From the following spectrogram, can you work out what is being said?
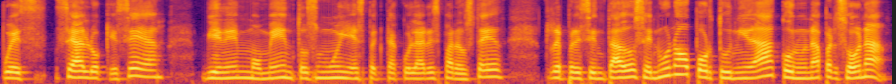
pues sea lo que sea, vienen momentos muy espectaculares para usted, representados en una oportunidad con una persona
